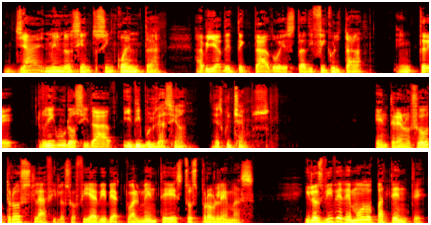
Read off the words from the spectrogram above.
ya en 1950, había detectado esta dificultad entre rigurosidad y divulgación. Escuchemos. Entre nosotros, la filosofía vive actualmente estos problemas, y los vive de modo patente,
